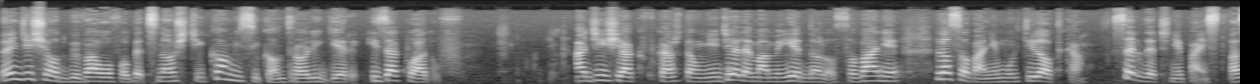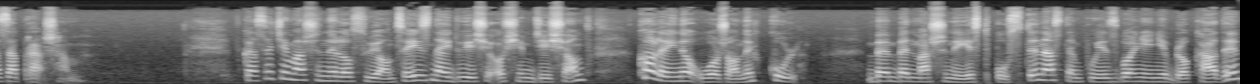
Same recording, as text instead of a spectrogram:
będzie się odbywało w obecności Komisji Kontroli Gier i Zakładów. A dziś, jak w każdą niedzielę, mamy jedno losowanie, losowanie multilotka. Serdecznie Państwa zapraszam. W kasecie maszyny losującej znajduje się 80 kolejno ułożonych kul. Bęben maszyny jest pusty, następuje zwolnienie blokady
